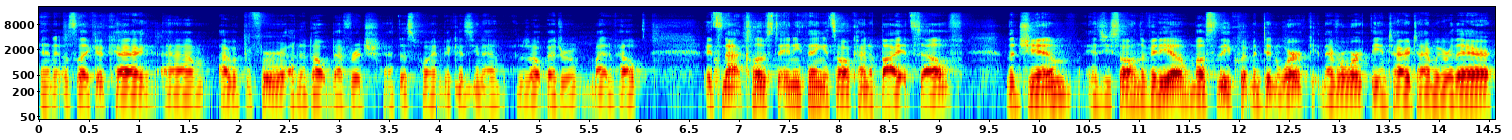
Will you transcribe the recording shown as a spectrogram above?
and it was like, okay, um, I would prefer an adult beverage at this point because you know an adult beverage might have helped. It's not close to anything. It's all kind of by itself. The gym, as you saw in the video, most of the equipment didn't work. It never worked the entire time we were there.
